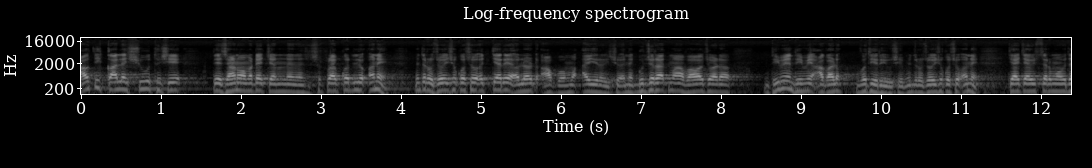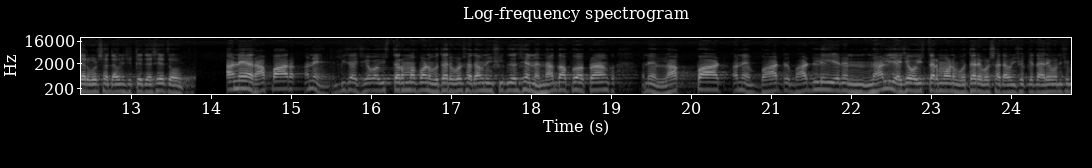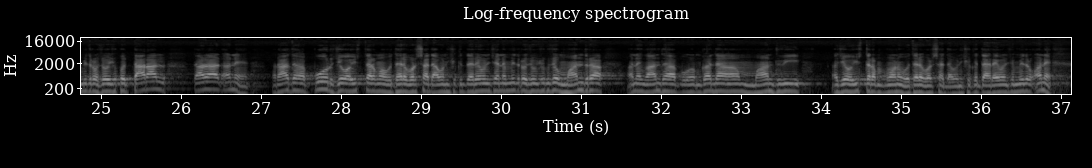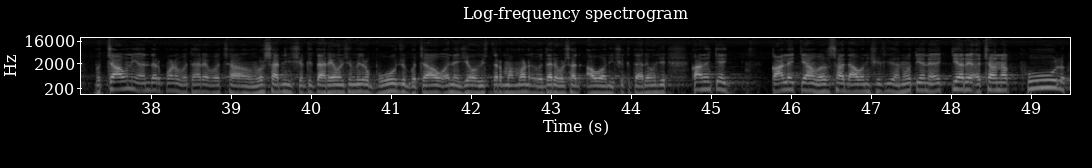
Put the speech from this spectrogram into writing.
આવતીકાલે શું થશે તે જાણવા માટે ચેનલને સબસ્ક્રાઈબ કરી લો અને મિત્રો જોઈ શકો છો અત્યારે અલર્ટ આપવામાં આવી રહ્યું છે અને ગુજરાતમાં વાવાઝોડા ધીમે ધીમે આગળ વધી રહ્યું છે મિત્રો જોઈ શકો છો અને ક્યાં ક્યાં વિસ્તારમાં વધારે વરસાદ આવવાની શક્યતા છે તો અને રાપાર અને બીજા જેવા વિસ્તારોમાં પણ વધારે વરસાદ આવવાની શક્યતા છે અને નાગા પ્રાંક અને લાખપાટ અને ભાડ, ભાડલી અને નાલિયા જેવા વિસ્તારમાં પણ વધારે વરસાદ આવવાની શક્યતા રહેવાની છે મિત્રો જોઈ શકો. તારાલ તારાળ અને રાધાપુર જેવા વિસ્તારમાં વધારે વરસાદ આવવાની શક્યતા રહેવાની છે. અને મિત્રો, જોઈ શકો છો, માંદ્રા અને ગાંધા ગાંધા માંડવી જેવા વિસ્તારમાં પણ વધારે વરસાદ આવવાની શક્યતા રહેવાની છે મિત્રો. અને ભચાઉની અંદર પણ વધારે વરસાદની શક્યતા રહેવાની છે મિત્રો. ભુજ, ભચાઉ અને જેવા વિસ્તારમાં પણ વધારે વરસાદ આવવાની શક્યતા રહેવાની છે. કારણ કે કાલે ત્યાં વરસાદ આવવાની શક્યતા નહોતી અને અત્યારે અચાનક ફૂલ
